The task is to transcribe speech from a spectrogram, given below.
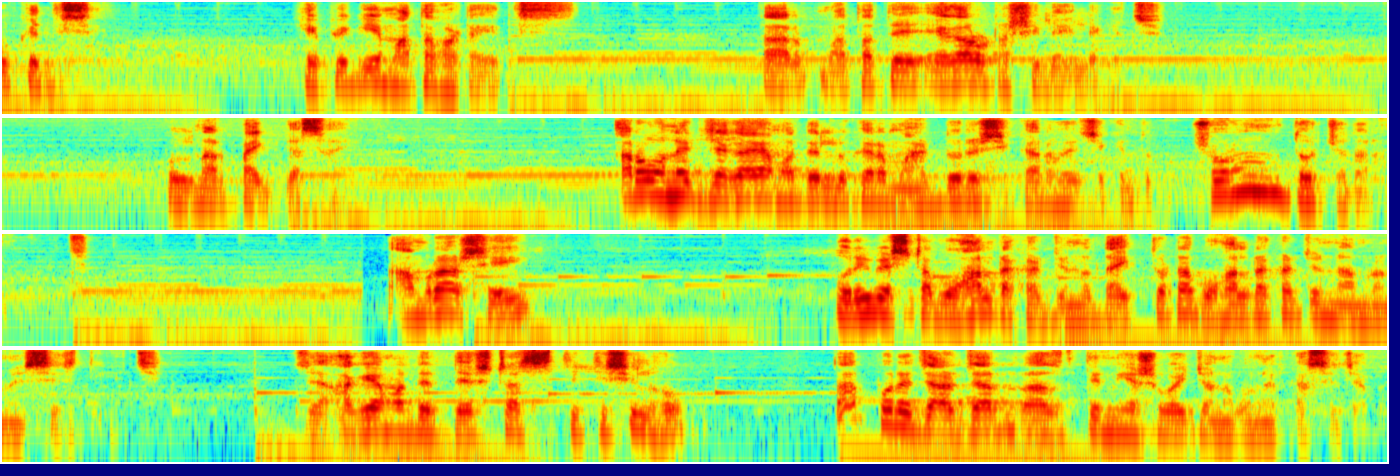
রুখে দিছে। খেপে গিয়ে মাথা ফাটাই দিছে। তার মাথাতে এগারোটা সেলাই লেগেছে। খুলনার পাইক গাছায় আরও অনেক জায়গায় আমাদের লোকেরা মারধরের শিকার হয়েছে, কিন্তু চরম ধৈর্য ধারণ করেছে। আমরা সেই পরিবেশটা বহাল রাখার জন্য, দায়িত্বটা বহাল রাখার জন্য আমরা মেসেজ দিয়েছি যে আগে আমাদের দেশটা স্থিতিশীল হোক, তারপরে যার যার রাজনীতি নিয়ে সবাই জনগণের কাছে যাবে।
